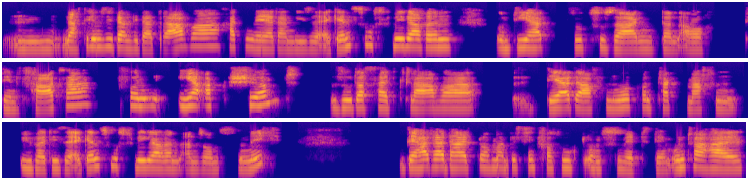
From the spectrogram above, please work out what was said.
hm, nachdem sie dann wieder da war, hatten wir ja dann diese Ergänzungspflegerin und die hat sozusagen dann auch den Vater von ihr abgeschirmt, so dass halt klar war, der darf nur Kontakt machen über diese Ergänzungspflegerin, ansonsten nicht. Der hat halt noch mal ein bisschen versucht, uns mit dem Unterhalt,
